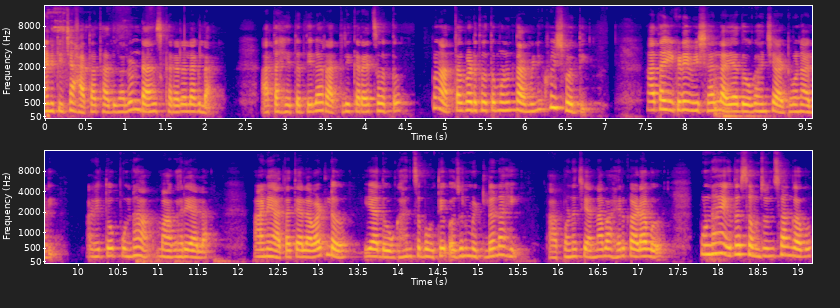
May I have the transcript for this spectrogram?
आणि तिच्या हातात हात घालून डान्स करायला लागला. आता हे तर तिला रात्री करायचं होतं पण आता घडत होतं म्हणून दामिनी खुश होती. आता इकडे विशालला या दोघांची आठवण आली. आणि तो पुन्हा माघारी आला. आणि आता त्याला वाटलं या दोघांचं बहुतेक अजून मिटलं नाही. आपणच यांना बाहेर काढावं. पुन्हा एकदा समजून सांगावं.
